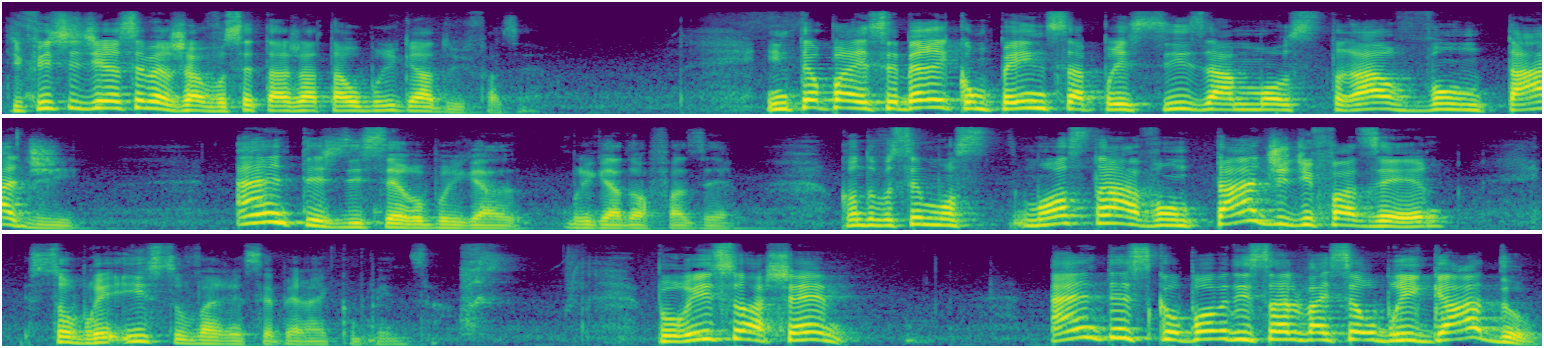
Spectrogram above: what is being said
Difícil de receber, já você tá, já está obrigado de fazer. Então, para receber recompensa, precisa mostrar vontade antes de ser obrigado, obrigado a fazer. Quando você mostra a vontade de fazer, sobre isso vai receber a recompensa. Por isso, Hashem, antes que o povo de Israel vai ser obrigado,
